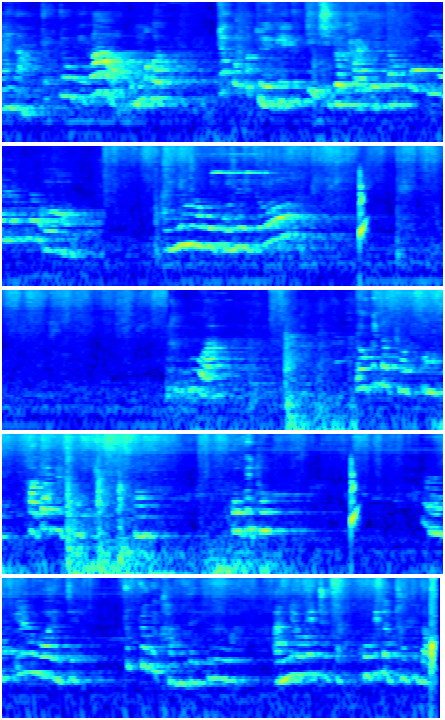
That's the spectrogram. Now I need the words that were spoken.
다인아 쪽쪽이가 엄마가 조금부터 얘기해줬지? 집에 가야 된다고? 어. 안녕하고 보내줘 두고 와 여기다 둬. 어, 바닥에 둬. 어, 거기 둬. 어, 일로 와 이제. 쪽쪽이 간대. 일로 와. 안녕 해주자. 거기다 두고 나와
